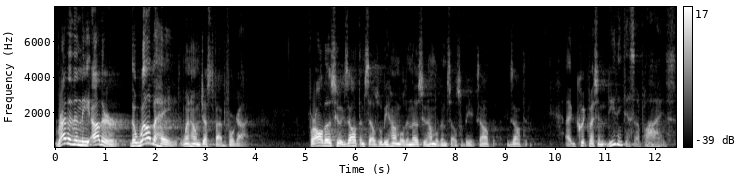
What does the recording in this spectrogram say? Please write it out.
rather than the other, the well behaved, went home justified before God. For all those who exalt themselves will be humbled, and those who humble themselves will be exalted. A quick question Do you think this applies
